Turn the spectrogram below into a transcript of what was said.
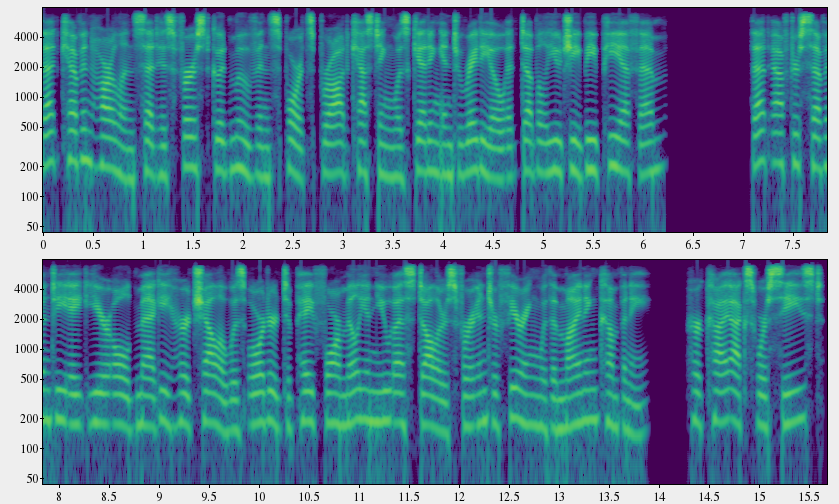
That Kevin Harlan said his first good move in sports broadcasting was getting into radio at WGBP-FM, that after 78-year-old Maggie Herchala was ordered to pay 4 million US dollars for interfering with a mining company, her kayaks were seized?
